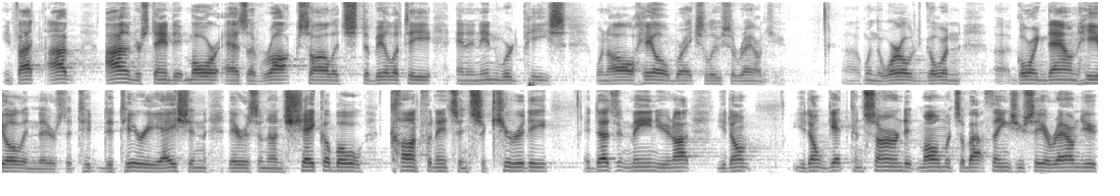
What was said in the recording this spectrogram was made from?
In fact, I, I understand it more as a rock solid stability and an inward peace when all hell breaks loose around you. Uh, when the world going uh, going downhill and there's a t- deterioration, there is an unshakable confidence and security. It doesn't mean you're not you don't you don't get concerned at moments about things you see around you,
